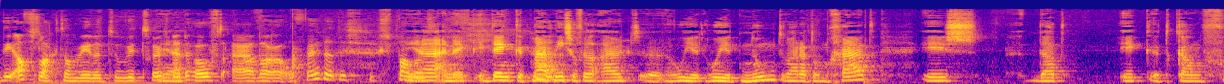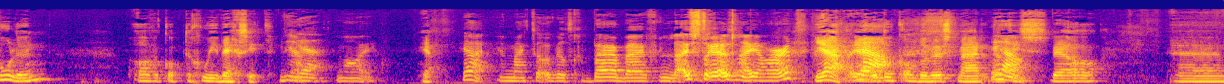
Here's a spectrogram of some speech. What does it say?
die afslag dan weer naartoe? Weer terug Ja. naar de hoofdader? Of, hè, dat is natuurlijk spannend. Ja, en ik, ik denk, het maakt Ja. niet zoveel uit eh, hoe, je, hoe je het noemt. Waar het om gaat, is dat ik het kan voelen of ik op de goede weg zit. Ja, Ja. mooi. Ja. Je maakt er ook dat gebaar bij voor de luisteraars naar je hart. Ja, ja, Ja. dat doe ik onbewust, maar dat Ja. is wel. ehm,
